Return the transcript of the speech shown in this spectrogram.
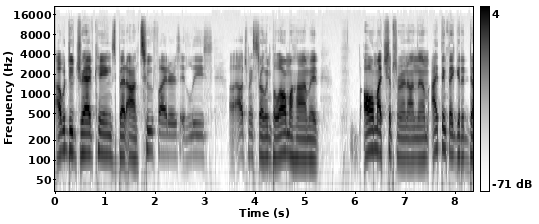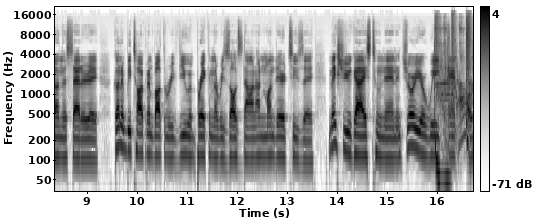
I would do DraftKings, bet on two fighters at least. Uh, Aljamain Sterling, Belal Muhammad. All my chips are in on them. I think they get it done this Saturday. Gonna be talking about the review and breaking the results down on Monday or Tuesday. Make sure you guys tune in. Enjoy your week, and I'll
